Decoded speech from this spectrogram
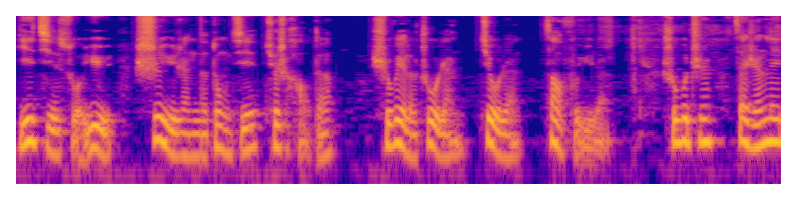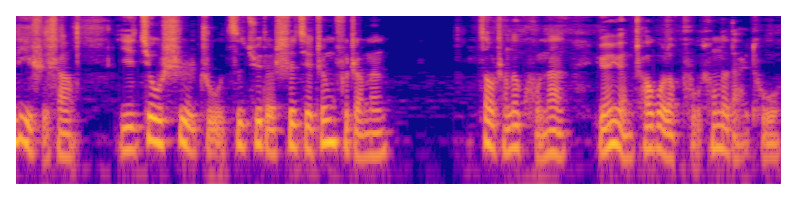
以己所欲施于人的动机却是好的，是为了助人、救人、造福于人。殊不知，在人类历史上，以救世主自居的世界征服者们造成的苦难，远远超过了普通的歹徒。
